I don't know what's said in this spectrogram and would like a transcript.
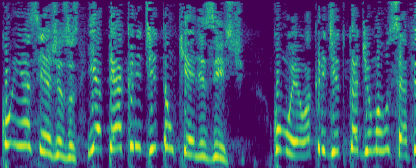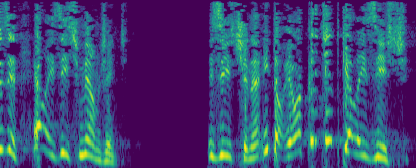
Conhecem a Jesus. E até acreditam que Ele existe. Como eu acredito que a Dilma Rousseff existe. Ela existe mesmo, gente? Existe, né? Então, eu acredito que ela existe.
